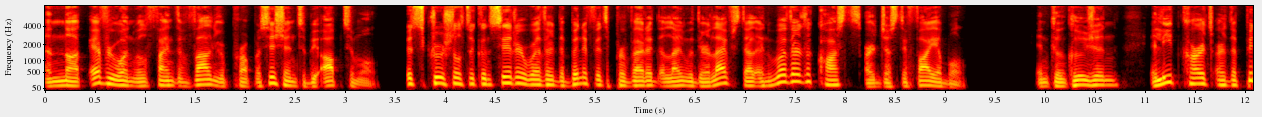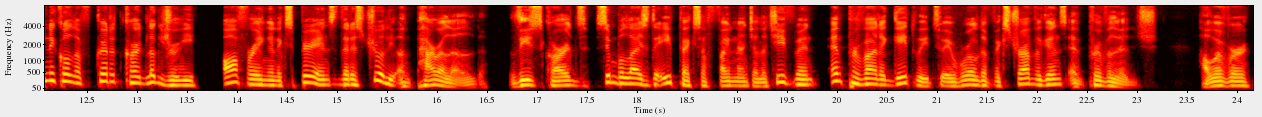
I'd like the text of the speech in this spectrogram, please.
and not everyone will find the value proposition to be optimal. It's crucial to consider whether the benefits provided align with your lifestyle and whether the costs are justifiable. In conclusion, elite cards are the pinnacle of credit card luxury, offering an experience that is truly unparalleled. These cards symbolize the apex of financial achievement and provide a gateway to a world of extravagance and privilege. However,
